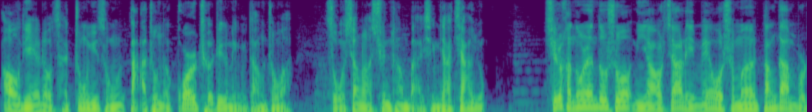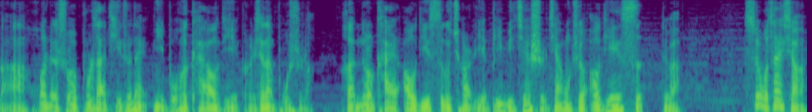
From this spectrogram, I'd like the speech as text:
奥迪 A 六才终于从大众的官车这个领域当中啊，走向了寻常百姓家 家用。其实很多人都说，你要家里没有什么当干部的啊，或者说不是在体制内，你不会开奥迪。可是现在不是了，很多人开奥迪四个圈也比比皆是，家用车奥迪 A4，对吧？所以我在想，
